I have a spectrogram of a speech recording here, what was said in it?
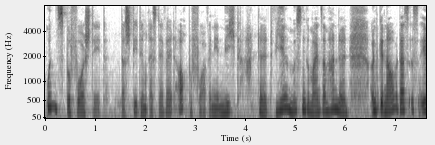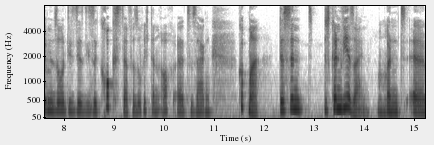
uns bevorsteht, das steht dem Rest der Welt auch bevor, wenn ihr nicht handelt. Wir müssen gemeinsam handeln. Und genau das ist eben so diese, diese Krux. Da versuche ich dann auch äh, zu sagen, guck mal, das sind das können wir sein. Mhm. Und äh,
